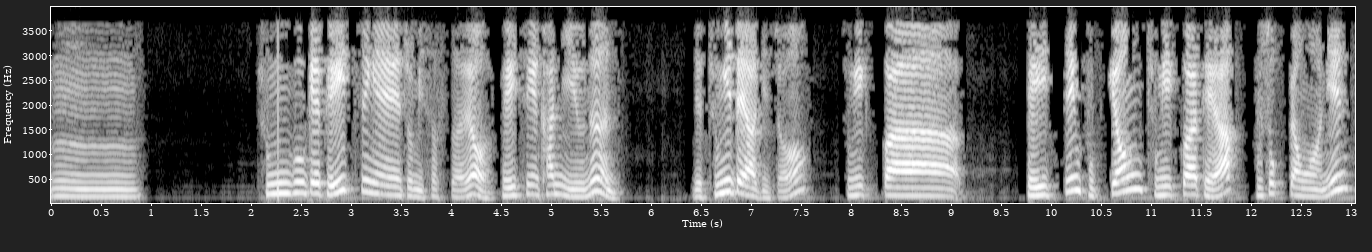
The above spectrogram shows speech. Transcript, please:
음 중국의 베이징에 좀 있었어요. 베이징에 간 이유는 중의대학이죠. 중의과 베이징 북경 중의과 대학 부속병원인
